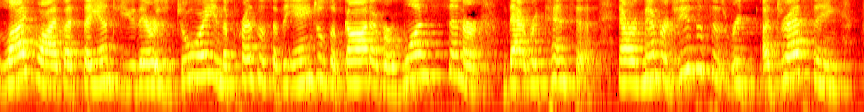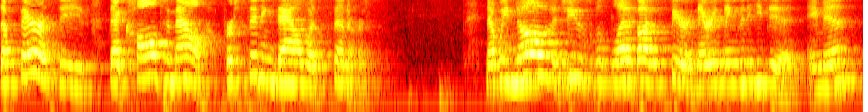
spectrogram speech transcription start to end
Likewise, I say unto you, there is joy in the presence of the angels of God over one sinner that repenteth. Now remember, Jesus is re- addressing the Pharisees that called him out for sitting down with sinners. Now we know that Jesus was led by the Spirit in everything that he did. Amen?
